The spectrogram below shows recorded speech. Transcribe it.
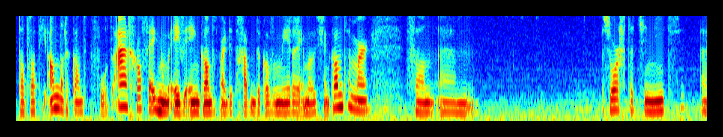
dat wat die andere kant bijvoorbeeld aangaf. Ik noem even één kant, maar dit gaat natuurlijk over meerdere emoties en kanten. Maar van um, zorg dat je niet uh,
